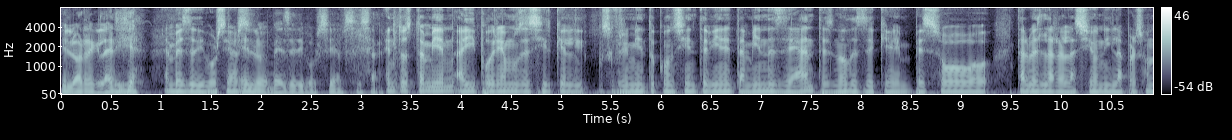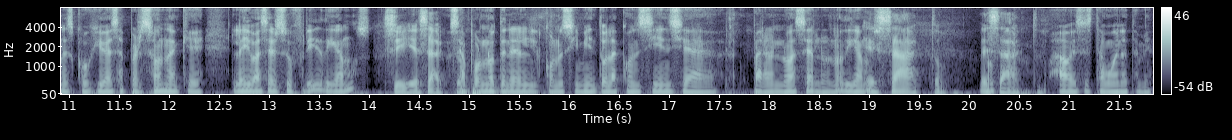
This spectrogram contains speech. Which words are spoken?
Y lo arreglaría. En vez de divorciarse. En vez de divorciarse, exacto. Entonces también ahí podríamos decir que el sufrimiento consciente viene también desde antes, ¿no? Desde que empezó tal vez la relación y la persona escogió a esa persona que le iba a hacer sufrir, digamos. Sí, exacto. O sea, por no tener el conocimiento, la conciencia para no hacerlo, ¿no? Digamos. Exacto. Exacto. Wow, esa está buena también.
